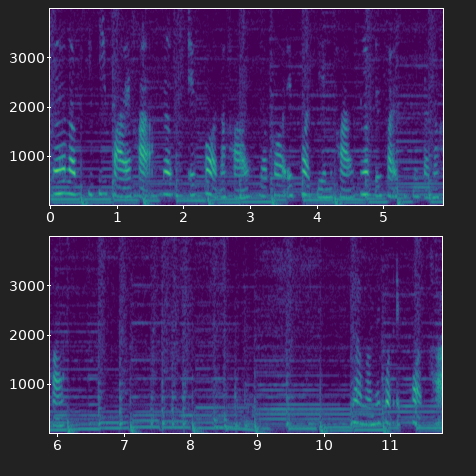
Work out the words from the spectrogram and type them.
แล้วให้เราคลิกที่ไฟล์ค่ะ เลือก export นะคะ แล้วก็ export เดิมค่ะ เลือกเป็นไฟล์เหมือนกันนะคะ จากนั้นให้กด export ค่ะ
